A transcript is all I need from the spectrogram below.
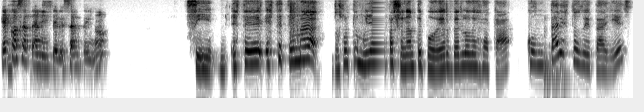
Qué cosa tan interesante, ¿no? Sí, este, este tema resulta muy apasionante poder verlo desde acá, contar estos detalles,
